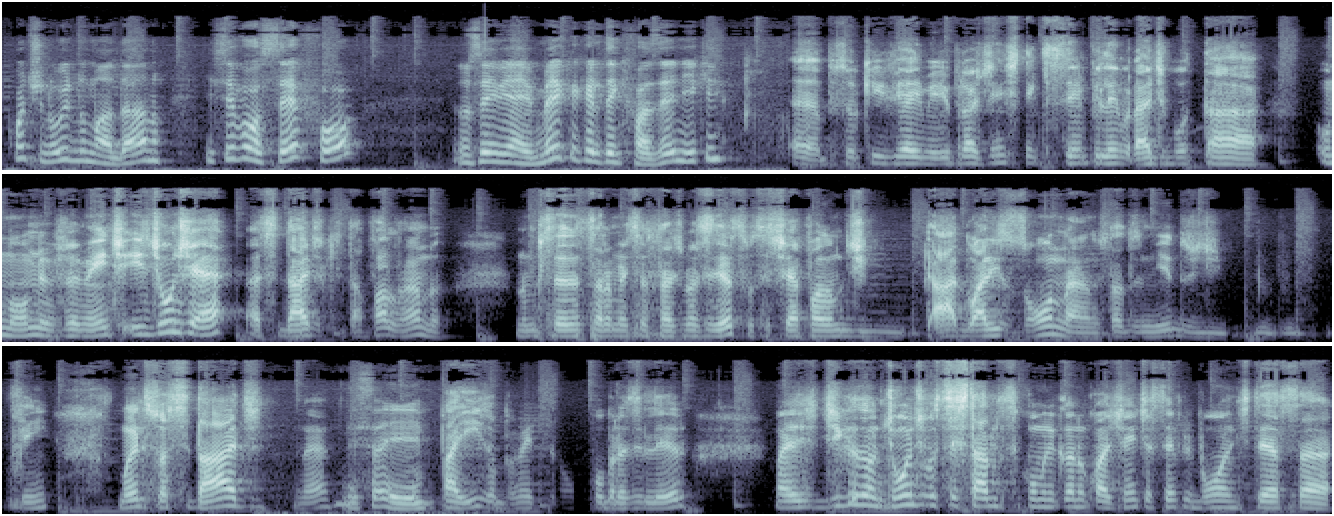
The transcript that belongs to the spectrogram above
Continue nos mandando. E se você for nos enviar e-mail, o que, é que ele tem que fazer, Nick? É, a pessoa que enviar e-mail pra gente tem que sempre lembrar de botar o nome, obviamente, e de onde é a cidade que tá falando. Não precisa necessariamente ser cidade brasileira, se você estiver falando de, ah, do Arizona, nos Estados Unidos, de, enfim, mande sua cidade, né? Isso aí. País, obviamente, se não for brasileiro. Mas diga de onde você está se comunicando com a gente, é sempre bom a gente ter essa,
